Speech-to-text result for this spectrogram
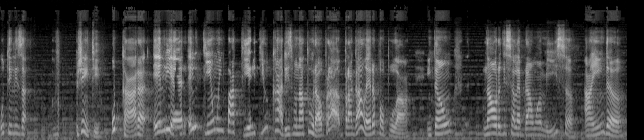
utiliza. Gente, o cara, ele era, ele tinha uma empatia, ele tinha um carisma natural para a galera popular. Então, na hora de celebrar uma missa, ainda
